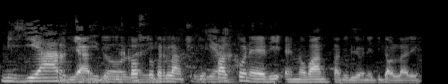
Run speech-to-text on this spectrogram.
Miliardi, miliardi. di dollari. il costo per lancio di un Miliardi. Falcon Heavy è 90 milioni di dollari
